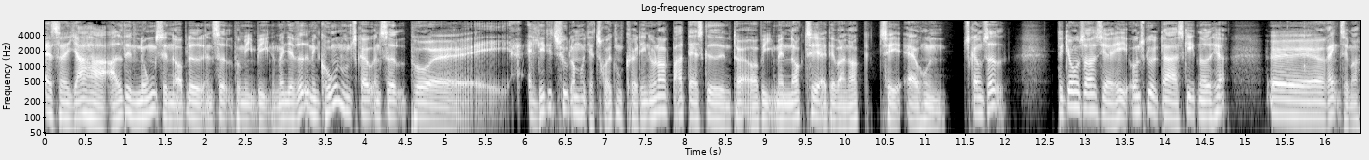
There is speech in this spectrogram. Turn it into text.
Altså, jeg har aldrig nogensinde oplevet en seddel på min bil, men jeg ved, at min kone, hun skrev en seddel på... Øh, jeg er lidt i tvivl om, jeg tror ikke, hun kørte ind. Hun nok bare dasket en dør op i, men nok til, at det var nok til, at hun skrev en seddel. Det gjorde hun så og siger, hey, undskyld, der er sket noget her. Øh, ring til mig.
